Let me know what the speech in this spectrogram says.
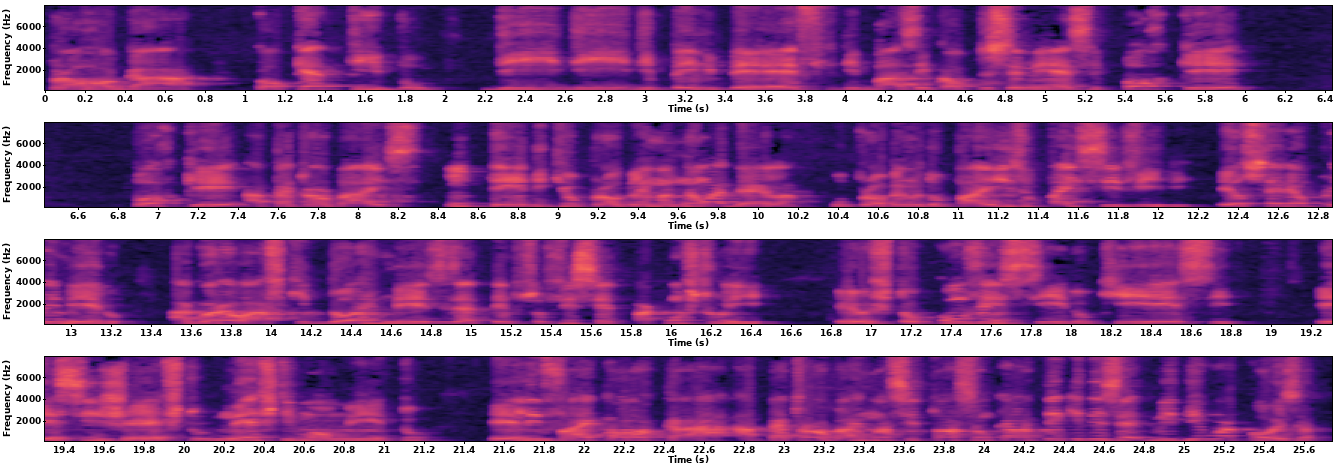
prorrogar qualquer tipo de, de, de PMPF, de base de cálculo do ICMS, porque porque a Petrobras entende que o problema não é dela, o problema é do país, o país se vive. Eu serei o primeiro. Agora eu acho que dois meses é tempo suficiente para construir. Eu estou convencido que esse, esse gesto, neste momento, ele vai colocar a Petrobras numa situação que ela tem que dizer. Me diga uma coisa:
